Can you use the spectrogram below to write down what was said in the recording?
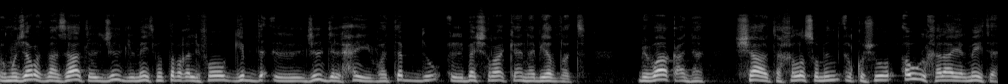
ومجرد ما زالت الجلد الميت من الطبقة اللي فوق يبدأ الجلد الحي وتبدو البشرة كأنها بيضت بواقع أنها شال تخلصوا من القشور أو الخلايا الميتة.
